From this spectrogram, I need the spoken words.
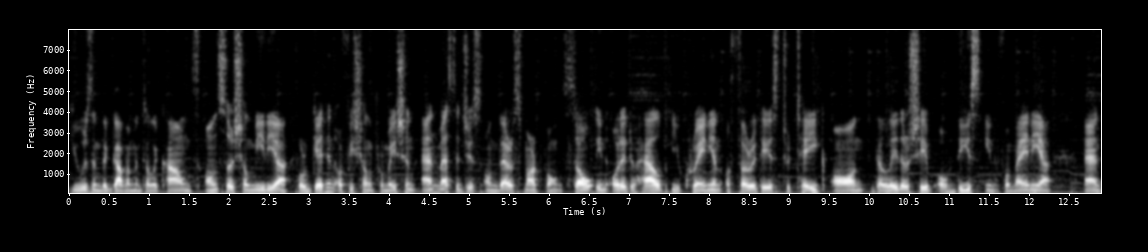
using the governmental accounts on social media for getting official information and messages on their smartphones. So, in order to help Ukrainian authorities to take on the leadership of this infomania, and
